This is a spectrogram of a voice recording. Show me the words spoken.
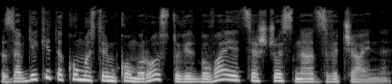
Завдяки такому стрімкому росту відбувається щось надзвичайне.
